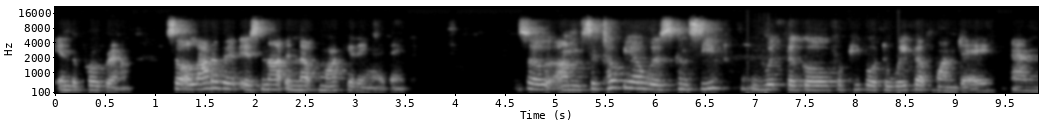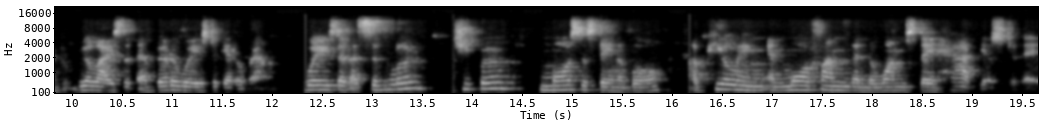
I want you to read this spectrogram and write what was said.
in the program. So a lot of it is not enough marketing, I think. So um, Citopia was conceived with the goal for people to wake up one day and realize that there are better ways to get around, ways that are simpler, cheaper, more sustainable, appealing, and more fun than the ones they had yesterday.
